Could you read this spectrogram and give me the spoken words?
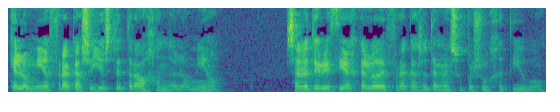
que lo mío es fracaso y yo estoy trabajando en lo mío. ¿Sabes lo que te quiero decir? Es que lo del fracaso también es súper subjetivo.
